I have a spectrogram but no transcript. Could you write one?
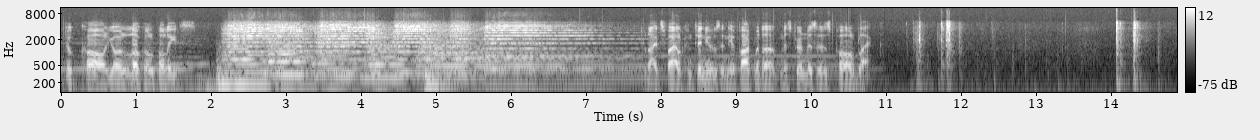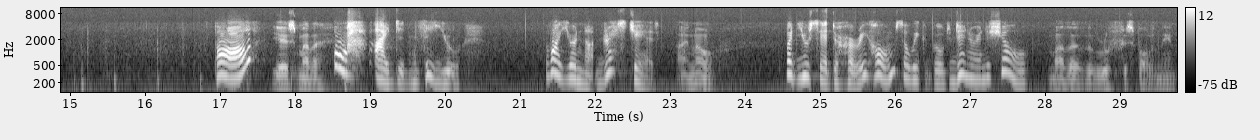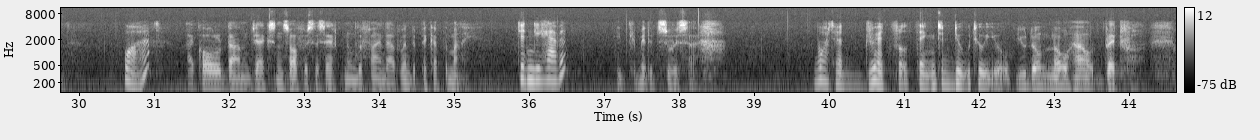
to call your local police. Tonight's file continues in the apartment of Mr. and Mrs. Paul Black. Paul? Yes, Mother. Oh, I didn't see you. Why, you're not dressed yet. I know. But you said to hurry home so we could go to dinner and a show. Mother, the roof has fallen in. What? I called Don Jackson's office this afternoon to find out when to pick up the money. Didn't he have it? He'd committed suicide. What a dreadful thing to do to you. You don't know how dreadful.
